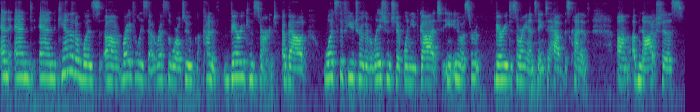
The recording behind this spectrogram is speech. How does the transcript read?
And and and Canada was uh, rightfully so, the rest of the world too, kind of very concerned about what's the future of the relationship when you've got you know a sort of very disorienting to have this kind of um, obnoxious,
